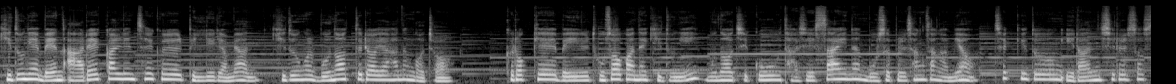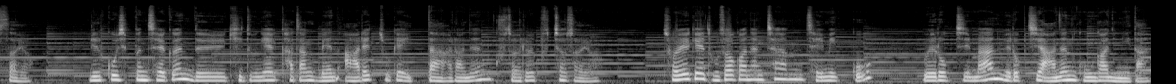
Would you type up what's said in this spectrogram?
기둥의 맨 아래 깔린 책을 빌리려면 기둥을 무너뜨려야 하는 거죠. 그렇게 매일 도서관의 기둥이 무너지고 다시 쌓이는 모습을 상상하며 책기둥이란 시를 썼어요. 읽고 싶은 책은 늘 기둥의 가장 맨 아래쪽에 있다 라는 구절을 붙여서요. 저에게 도서관은 참 재밌고 외롭지만 외롭지 않은 공간입니다.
